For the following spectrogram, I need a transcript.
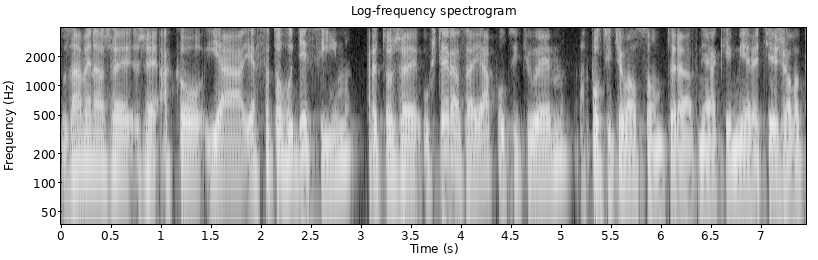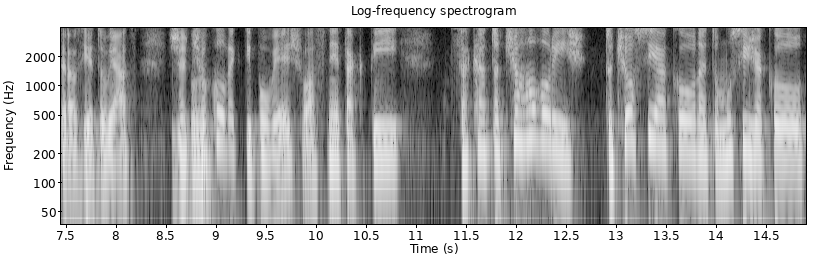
To znamená, že, že ako ja, ja sa toho desím, pretože už teraz aj ja pociťujem, a pociťoval som teda v nejakej miere tiež, ale teraz je to viac, že mhm. čokoľvek ty povieš, vlastne tak ty, sakra to čo hovoríš? To čo si ako, ne, to musíš ako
